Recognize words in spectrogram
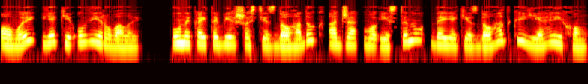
О ви, які увірували. Уникайте більшості здогадок, адже, воістину, деякі здогадки є гріхом.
